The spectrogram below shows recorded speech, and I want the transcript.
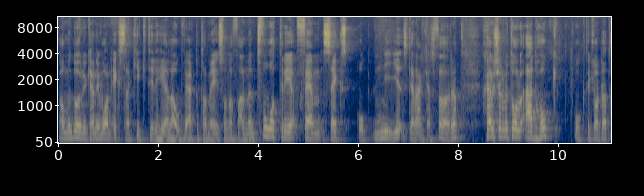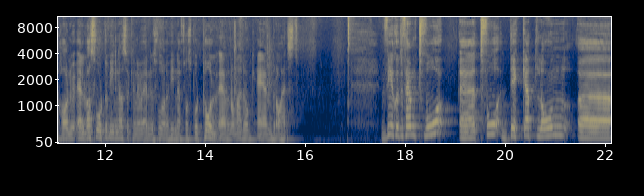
ja men då kan det vara en extra kick till hela och värt att ta med i sådana fall. Men 2, 3, 5, 6 och 9 ska rankas före. Själv kör nummer 12 Ad Hoc och det är klart att har nu 11 svårt att vinna så kan det vara ännu svårare att vinna från sport 12 även om Adog är en bra häst. V75 2. Eh, två Decathlon eh,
